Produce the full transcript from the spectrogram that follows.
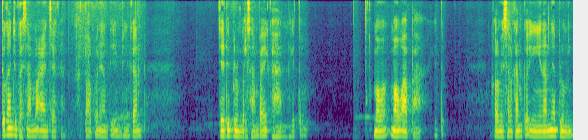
Itu kan juga sama aja kan apa pun yang diimpikan jadi belum tersampaikan gitu. Mau mau apa gitu. Kalau misalkan keinginannya belum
